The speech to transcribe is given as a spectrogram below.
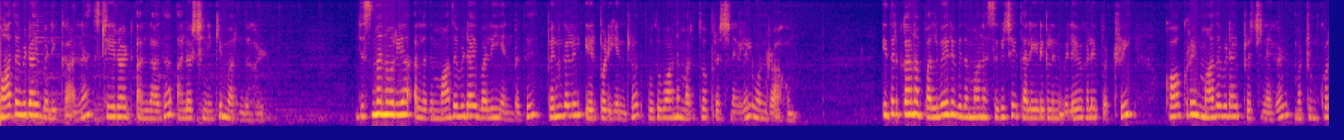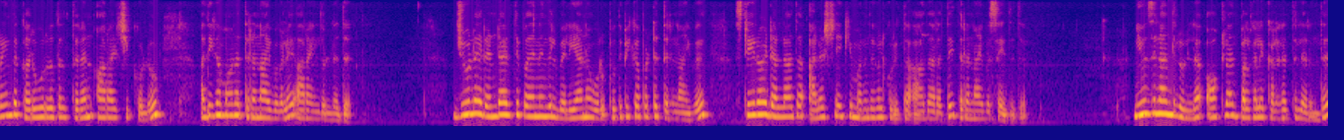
மாதவிடாய் வலிக்கான ஸ்டீராய்டு அல்லாத அலர்ச்சினிக்கு மருந்துகள். டிஸ்மெனோரியா அல்லது மாதவிடாய் வலி என்பது பெண்களில் ஏற்படுகின்ற பொதுவான மருத்துவ பிரச்சனைகளில் ஒன்றாகும். இதற்கான பல்வேறு விதமான சிகிச்சை தலையீடுகளின் விளைவுகளை பற்றி காக்ரேன் மாதவிடாய் பிரச்சனைகள் மற்றும் குறைந்த கருவுறுதல் திறன் ஆராய்ச்சி குழு அதிகமான திறனாய்வுகளை ஆராய்ந்துள்ளது. ஜூலை ரெண்டாயிரத்தி பதினைந்தில் வெளியான ஒரு புதுப்பிக்கப்பட்ட திறனாய்வு ஸ்டீராய்டு அல்லாத அலர்ஜினிக்கு மருந்துகள் குறித்த ஆதாரத்தை திறனாய்வு செய்தது. நியூசிலாந்தில் உள்ள ஆக்லாந்து பல்கலைக்கழகத்திலிருந்து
